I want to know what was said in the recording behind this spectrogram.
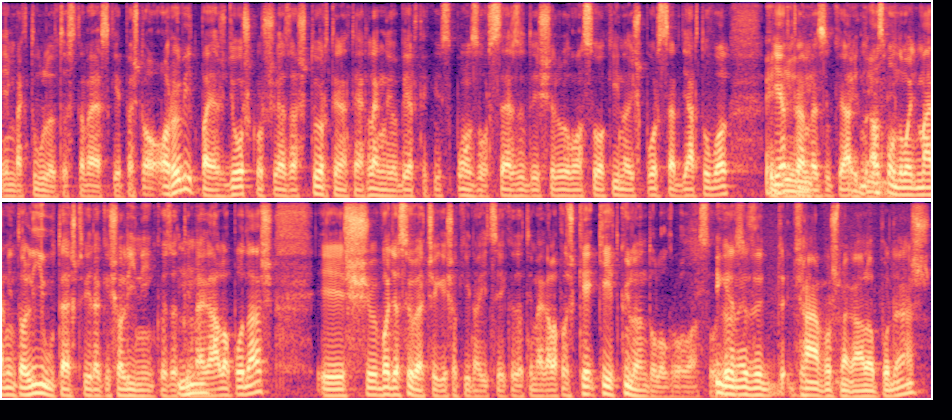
én meg túlöltöztem ehhez képest. A, a rövidpályás gyorskorsózás történetének legnagyobb értékű szponzor szerződéséről van szó a kínai sportszergyártóval. Értelmezzük el. Azt mondom, hogy már mint a Liu testvérek és a Lining közötti mm. megállapodás, és vagy a szövetség és a kínai cég közötti megállapodás. Két, külön dologról van szó. Igen, ez egy, egy hármas megállapodás.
